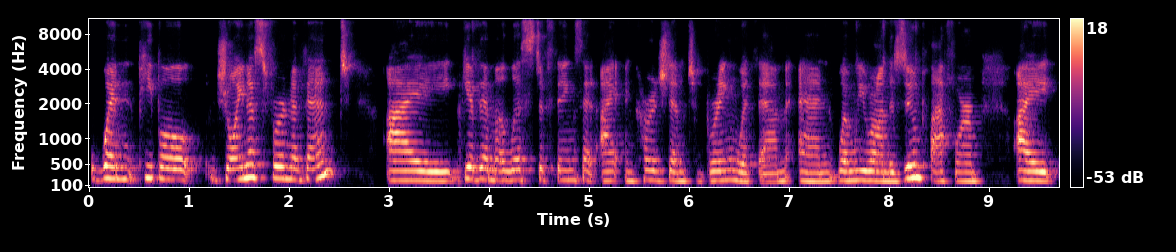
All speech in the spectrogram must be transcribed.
when people join us for an event, I give them a list of things that I encourage them to bring with them. And when we were on the Zoom platform, I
